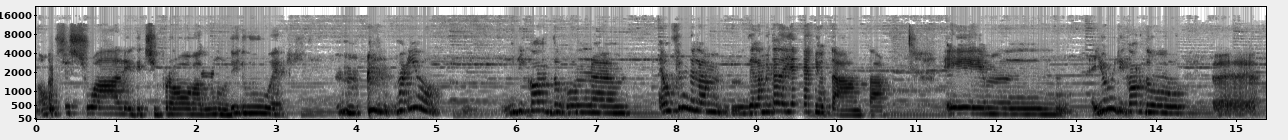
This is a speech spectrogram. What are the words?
omosessuale che ci prova uno dei due. Ma io mi ricordo con... Ehm, è un film della, della metà degli anni Ottanta e mm, io mi ricordo... Eh,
